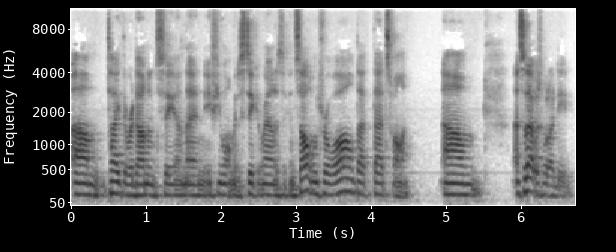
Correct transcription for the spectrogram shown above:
Um, take the redundancy, and then if you want me to stick around as a consultant for a while, that that's fine. Um, and so that was what I did.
